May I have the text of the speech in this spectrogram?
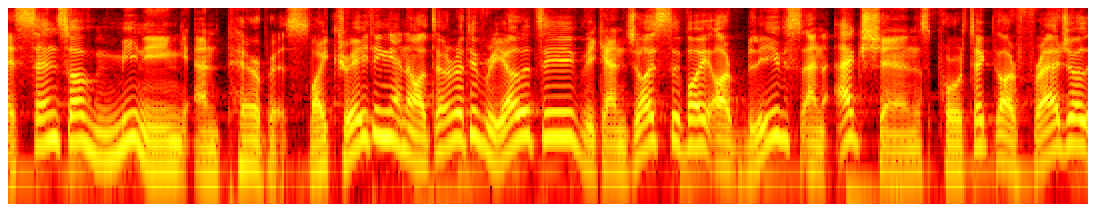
a sense of meaning and purpose. By creating an alternative reality, we can justify our beliefs and actions, protect our fragile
